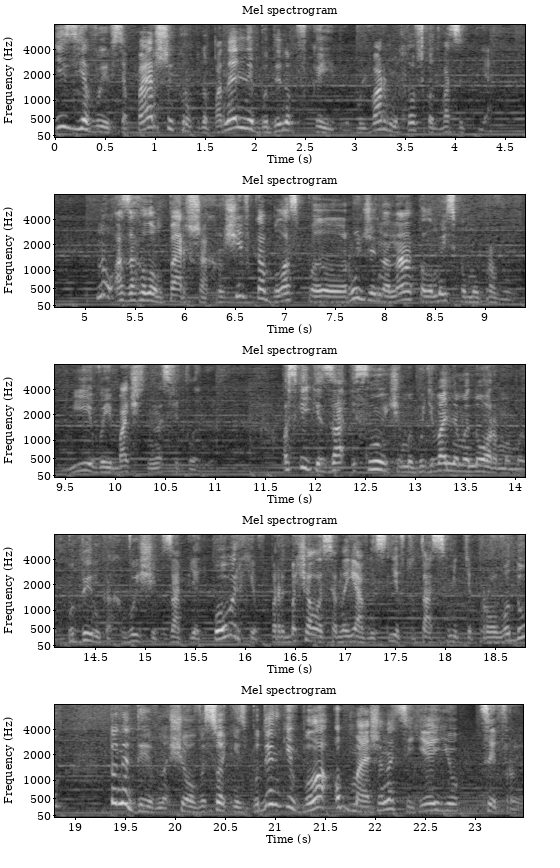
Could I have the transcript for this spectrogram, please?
і з'явився перший крупнопанельний будинок в Києві, бульвар Міхновського, 25. Ну а загалом перша хрущівка була споруджена на Коломийському провулку. Її ви і бачите на світлині. Оскільки за існуючими будівельними нормами в будинках вищих за 5 поверхів передбачалася наявність ліфту та сміттєпроводу, то не дивно, що висотність будинків була обмежена цією цифрою.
